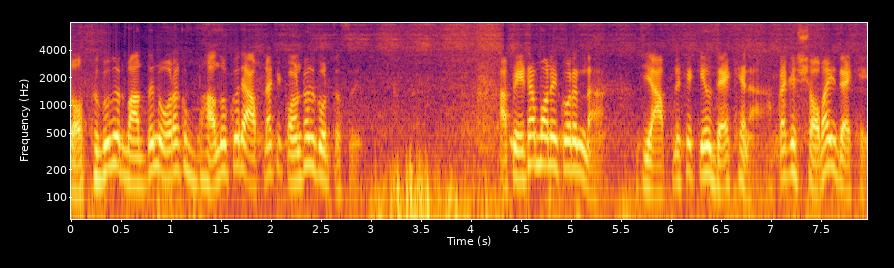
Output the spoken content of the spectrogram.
তথ্যগুলোর মাধ্যমে ওরা খুব ভালো করে আপনাকে কন্ট্রোল করতেছে। আপনি এটা মনে করেন না যে আপনাকে কেউ দেখে না, আপনাকে সবাই দেখে।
